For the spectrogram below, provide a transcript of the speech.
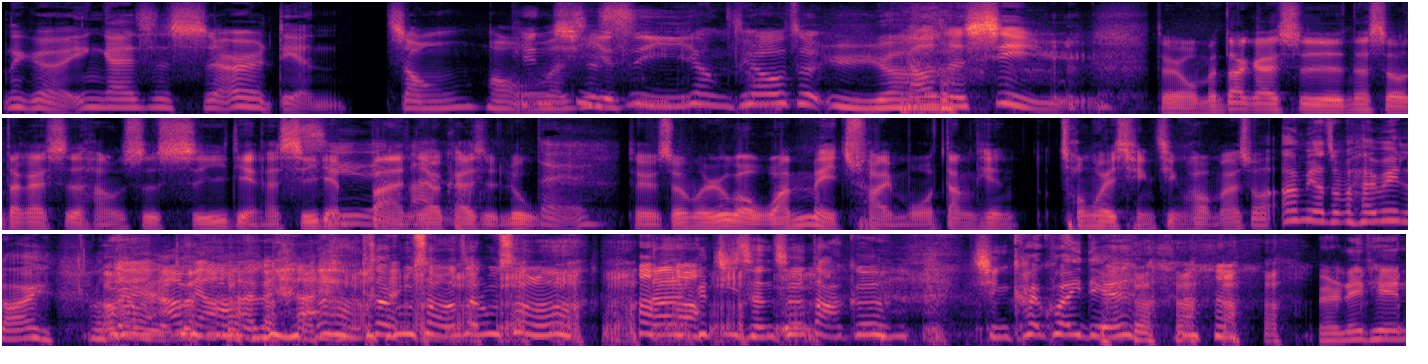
那个应该是十二点。中哦，天气也是一样，飘着雨啊，飘着细雨。对，我们大概是那时候大概是好像是十一点还十一点半要开始录。对对，所以我们如果完美揣摩当天重回情境的话，我们还说阿苗怎么还没来？对，阿苗还没来，在路上了，在路上了。那个计程车大哥，请开快一点。没有，那天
